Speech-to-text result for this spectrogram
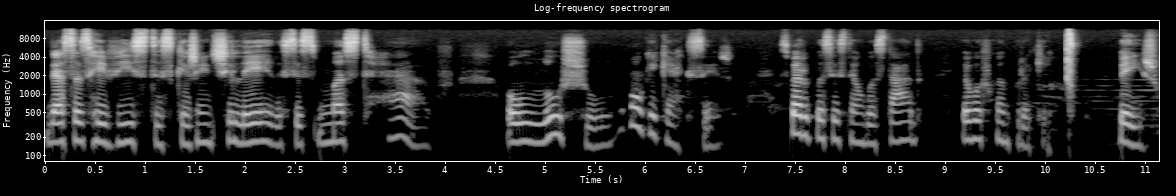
dessas revistas que a gente lê, desses must have, ou luxo, ou o que quer que seja. Espero que vocês tenham gostado. Eu vou ficando por aqui. Beijo!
